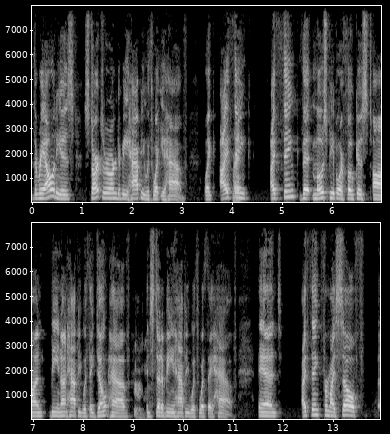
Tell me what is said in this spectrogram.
the reality is start to learn to be happy with what you have. Like, I think, right. I think that most people are focused on being unhappy with what they don't have instead of being happy with what they have. And I think for myself, uh,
